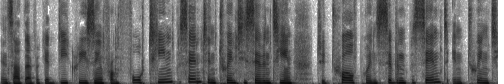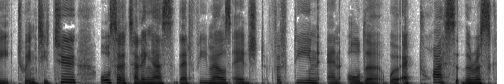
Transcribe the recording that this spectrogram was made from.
in South Africa decreasing from 14% in 2017 to 12.7% in 2022. Also telling us that females aged 15 and older were at twice the risk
